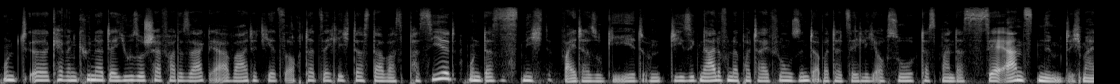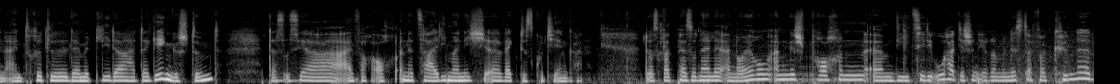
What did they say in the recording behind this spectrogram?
Und äh, Kevin Kühnert, der Juso-Chef, hat gesagt, er erwartet jetzt auch tatsächlich, dass da was passiert und dass es nicht weiter so geht. Und die Signale von der Parteiführung sind aber tatsächlich auch so, dass man das sehr ernst nimmt. Ich meine, ein Drittel der Mitglieder hat dagegen gestimmt. Das ist ja einfach auch eine Zahl, die man nicht äh, wegdiskutieren kann. Du hast gerade personelle Erneuerung angesprochen. Ähm, die CDU hat ja schon ihre Minister verkündet.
